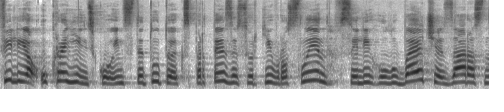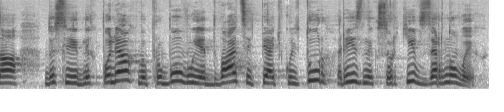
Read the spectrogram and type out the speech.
Філія Українського інституту експертизи сортів рослин в селі Голубече зараз на дослідних полях випробовує 25 культур різних сортів зернових.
